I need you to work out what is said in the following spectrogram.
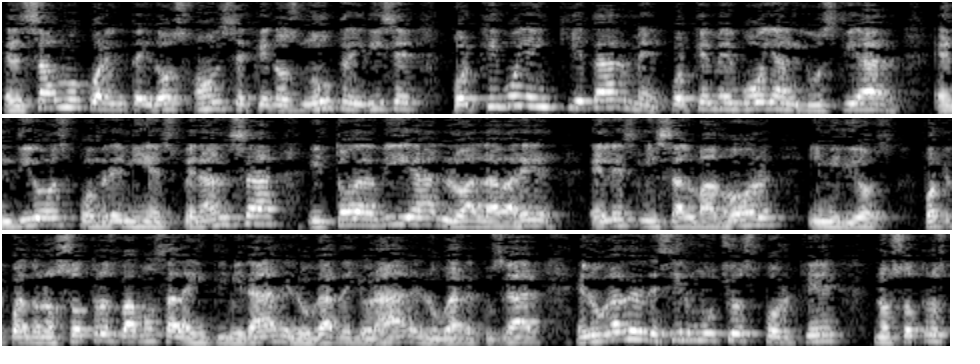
el Salmo 42, 11 que nos nutre y dice, ¿por qué voy a inquietarme? ¿Por qué me voy a angustiar? En Dios pondré mi esperanza y todavía lo alabaré. Él es mi Salvador y mi Dios. Porque cuando nosotros vamos a la intimidad, en lugar de llorar, en lugar de juzgar, en lugar de decir muchos por qué, nosotros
